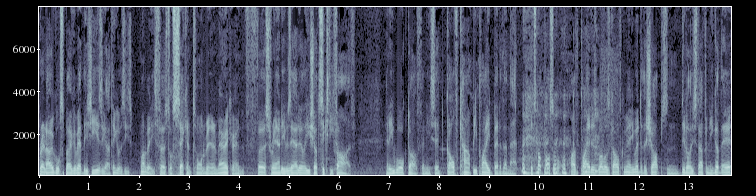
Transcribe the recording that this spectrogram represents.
Brett Ogle spoke about this years ago. I think it was his might have been his first or second tournament in America. And the first round he was out early, he shot 65. And he walked off and he said, Golf can't be played better than that. It's not possible. I've played as well as golf can be. He went to the shops and did all his stuff and he got there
